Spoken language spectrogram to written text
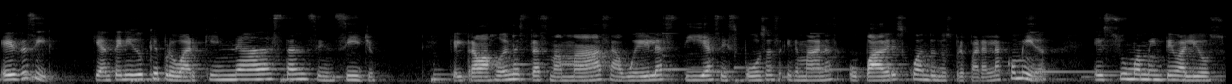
Es decir, que han tenido que probar que nada es tan sencillo, que el trabajo de nuestras mamás, abuelas, tías, esposas, hermanas o padres cuando nos preparan la comida es sumamente valioso.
